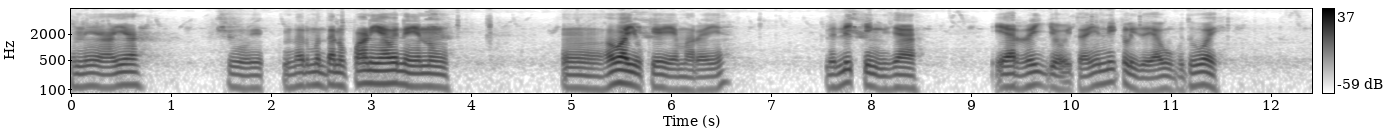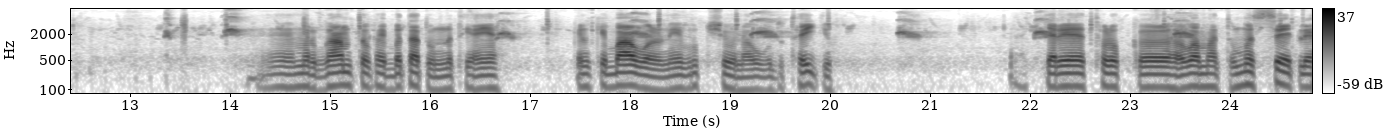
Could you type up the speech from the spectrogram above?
અને અહીંયા જો એક નર્મદાનું પાણી આવે ને એનું હવાયું કહે અમારે અહીંયા. એટલે લીકિંગ જ્યાં એર રહી ગયો હોય તો અહીંયા નીકળી જાય આવું બધું હોય. અમારું ગામ તો ભાઈ બતાતું નથી અહીંયા. કારણ કે બાવળ ને વૃક્ષો ને આવું બધું થઈ ગયું. અત્યારે થોડોક હવામાં ધુમ્મસ છે એટલે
